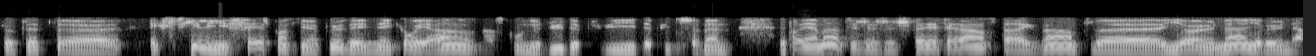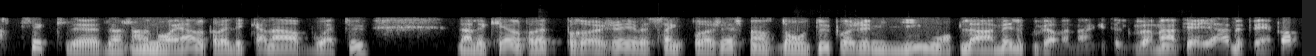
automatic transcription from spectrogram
peux peut-être euh, expliquer les faits. Je pense qu'il y a un peu d'incohérence dans ce qu'on a lu depuis depuis une semaine. Et premièrement, je, je, fais référence, par exemple, il y a un an, il y avait un article dans le Journal de Montréal, on parlait des canards boiteux dans lequel on parlait de projets. Il y avait cinq projets, je pense, dont deux projets miniers où on blâmait le gouvernement, qui était le gouvernement antérieur, mais peu importe,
